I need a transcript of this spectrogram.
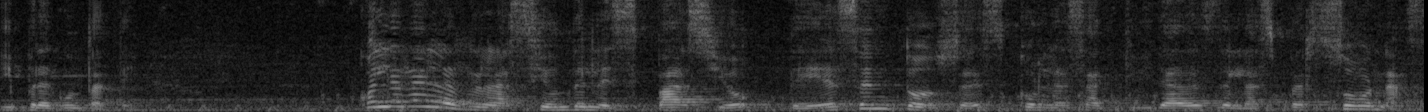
y pregúntate, ¿cuál era la relación del espacio de ese entonces con las actividades de las personas?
